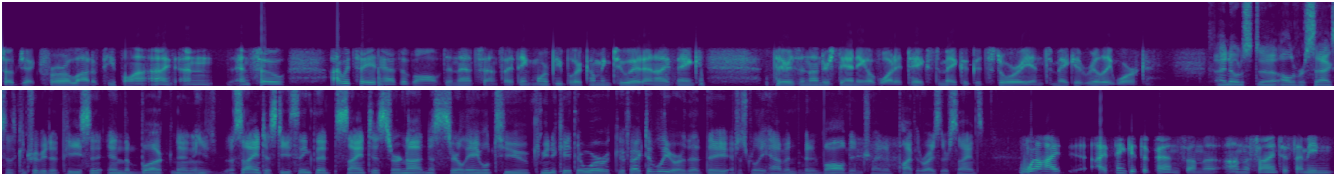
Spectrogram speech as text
subject for a lot of people. I, and and so, I would say it has evolved in that sense. I think more people are coming to it, and I think there's an understanding of what it takes to make a good story and to make it really work. I noticed uh, Oliver Sacks has contributed a piece in, the book, and he's a scientist. Do you think that scientists are not necessarily able to communicate their work effectively, or that they just really haven't been involved in trying to popularize their science? Well, I I think it depends on the on the scientist. I mean,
